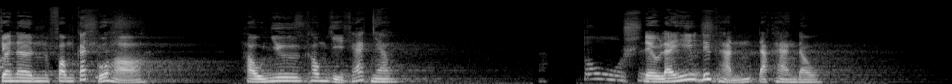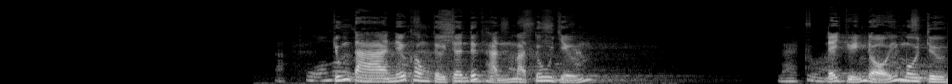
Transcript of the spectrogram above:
Cho nên phong cách của họ hầu như không gì khác nhau. Đều lấy đức hạnh đặt hàng đầu. Chúng ta nếu không từ trên đức hạnh mà tu dưỡng, để chuyển đổi môi trường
